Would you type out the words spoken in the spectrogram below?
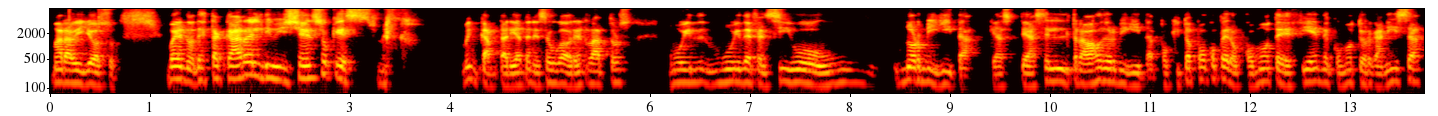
Maravilloso. Bueno, destacar el Divincenzo, que es, me encantaría tener ese jugador en Raptors, muy, muy defensivo, un hormiguita, que te hace el trabajo de hormiguita, poquito a poco, pero cómo te defiende, cómo te organiza,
